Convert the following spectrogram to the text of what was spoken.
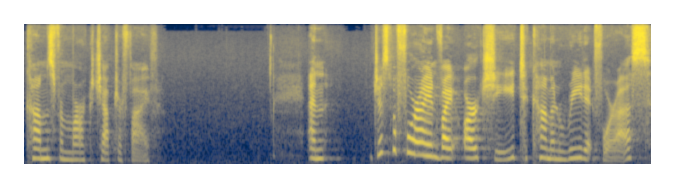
comes from Mark chapter 5. And just before I invite Archie to come and read it for us,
